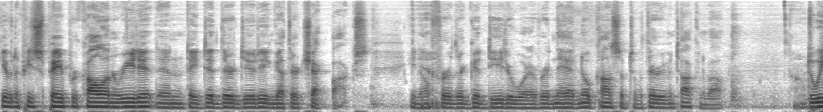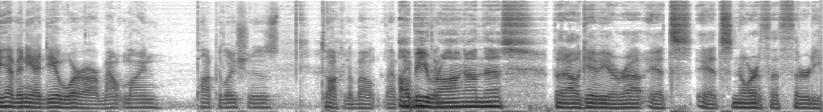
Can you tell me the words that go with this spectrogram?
given a piece of paper, call and read it, and they did their duty and got their checkbox, you know, for their good deed or whatever, and they had no concept of what they were even talking about. Do we have any idea where our mountain lion population is talking about? That I'll be think- wrong on this, but I'll give you a rough. It's it's north of thirty.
